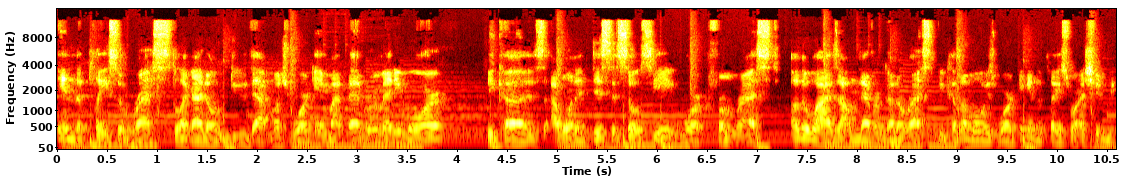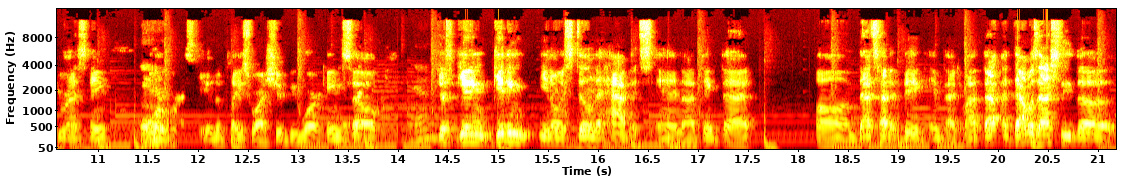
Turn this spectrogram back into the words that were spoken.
in the place of rest. Like I don't do that much work in my bedroom anymore because I want to disassociate work from rest. Otherwise, I'm never going to rest because I'm always working in the place where I should be resting or resting in the place where I should be working. So Yeah. just getting getting you know instilling the habits and i think that um that's had a big impact My- that that was actually the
